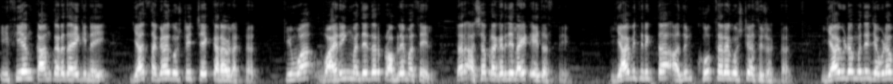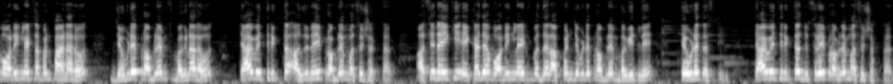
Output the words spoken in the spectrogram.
E C M काम करत आहे की नाही या सगळ्या गोष्टी चेक कराव्या लागतात. किंवा वायरिंगमध्ये जर प्रॉब्लेम असेल तर अशा प्रकारची लाइट येत असते. या व्यतिरिक्त अजून खूप साऱ्या गोष्टी असू शकतात. या व्हिडिओमध्ये जेवढ्या वॉर्निंग लाईट्स आपण पाहणार आहोत जेवढे प्रॉब्लेम्स बघणार आहोत त्या व्यतिरिक्त अजूनही प्रॉब्लेम असू शकतात. असे नाही की एखाद्या वॉर्निंग लाईट्सबद्दल आपण जेवढे प्रॉब्लेम बघितले तेवढेच असतील. त्या व्यतिरिक्त दुसरेही प्रॉब्लेम असू शकतात.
